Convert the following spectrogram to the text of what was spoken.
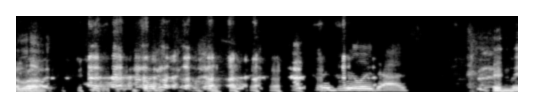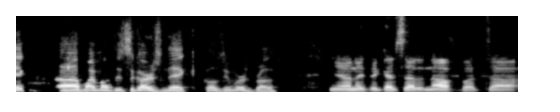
I love It It really does. And Nick, uh, my monthly cigars, Nick. Closing words, brother. Yeah, and I think I've said enough, but uh,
